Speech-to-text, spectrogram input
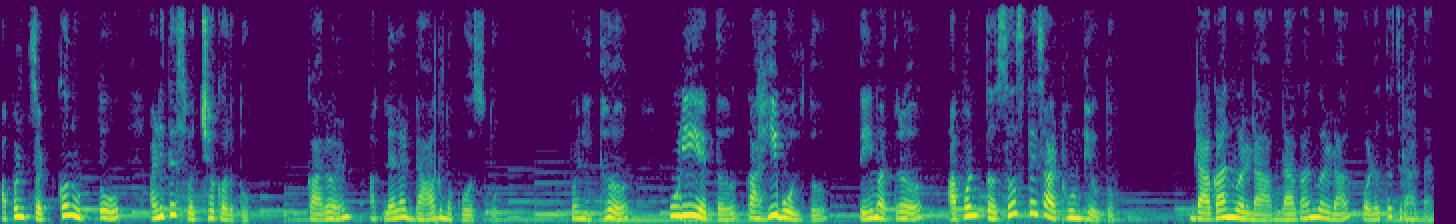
आपण चटकन उठतो आणि ते स्वच्छ करतो. कारण आपल्याला डाग नको असतो. पण इथं कुणी येतं काही बोलतं ते मात्र आपण तसंच ते साठवून ठेवतो. डागांवर डाग डागांवर डाग पडतच राहतात.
